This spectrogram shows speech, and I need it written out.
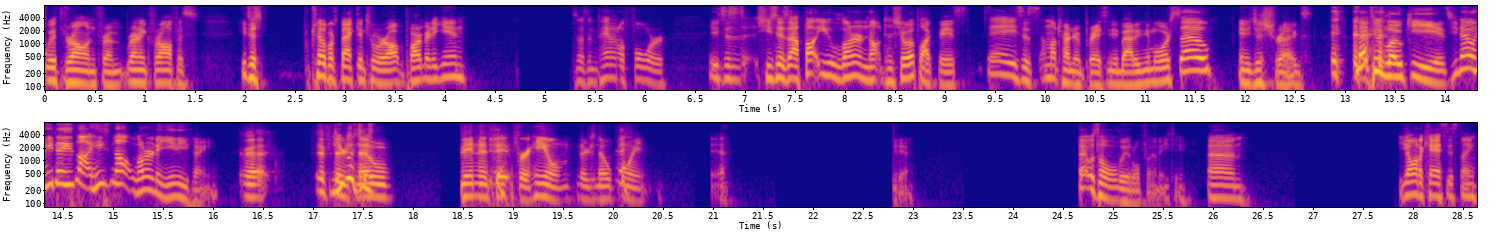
withdrawn from running for office, he just teleports back into her apartment again. So it's in panel four. He says, she says, I thought you learned not to show up like this. Yeah, he says, I'm not trying to impress anybody anymore. So, and he just shrugs. That's who Loki is. You know, he he's not he's not learning anything. Right. If there's was just- no benefit for him, there's no point. Yeah. Yeah. That was a little funny too. Um, y'all want to cast this thing?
